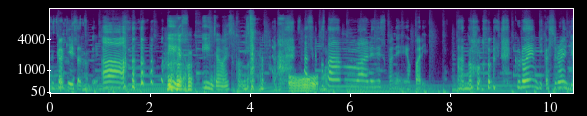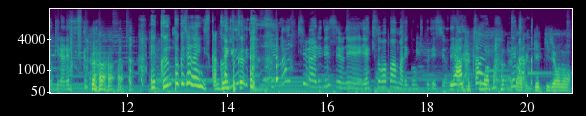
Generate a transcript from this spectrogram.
図鑑警察で。ああ。あ。いいです。いいんじゃないですかみたいな。お佐お世さんはあれですかねやっぱりあの 黒鉛筆か白鉛筆を切られますか え、軍服じゃないんですか？軍服。マッチはあれですよね。焼きそばパンまで軍服ですよね。やっ焼きそばパン。出た。そう劇場の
